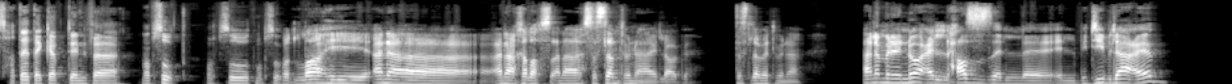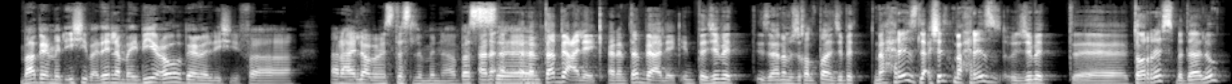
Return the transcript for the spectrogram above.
بس حطيتها كابتن فمبسوط. مبسوط مبسوط. والله أنا أنا خلص. أنا استسلمت من هاي اللعبة. استسلمت منها. أنا من النوع الحظ اللي بيجيب لاعب ما بيعمل إشي بعدين لما يبيعه بيعمل إشي. ف أنا هاي اللعبة مستسلم منها. بس أنا أنا متبع عليك أنا متبع عليك. أنت جبت إذا أنا مش غلطان جبت محرز؟ لا شلت محرز وجبت آه توريس بداله.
